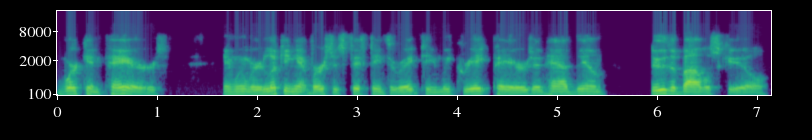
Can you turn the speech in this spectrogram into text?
work in pairs. And when we're looking at verses 15 through 18, we create pairs and have them do the Bible skill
